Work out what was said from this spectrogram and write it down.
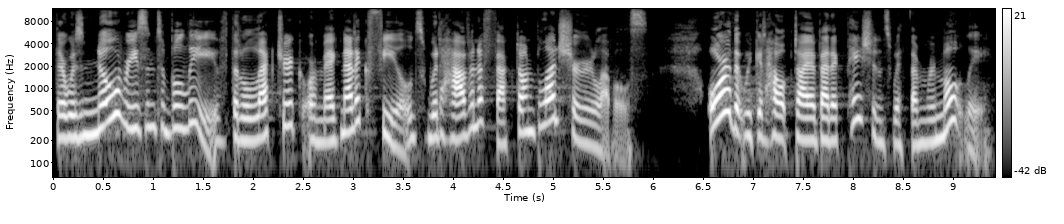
there was no reason to believe that electric or magnetic fields would have an effect on blood sugar levels, or that we could help diabetic patients with them remotely.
